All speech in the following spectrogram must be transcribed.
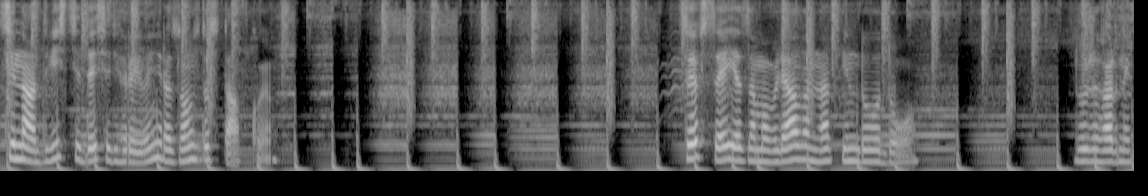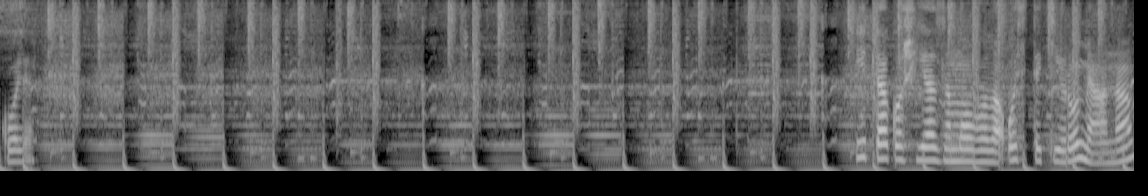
Ціна 210 гривень разом з доставкою. Це все я замовляла на Pinduoduo. Дуже гарний колір. І також я замовила ось такі румяна.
